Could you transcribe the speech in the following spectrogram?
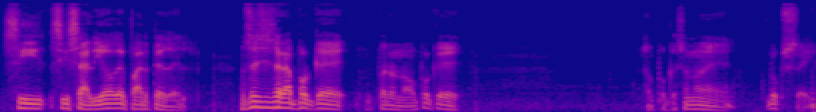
si, si salió de parte de él. No sé si será porque, pero no, porque, no, porque eso no es look safe.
